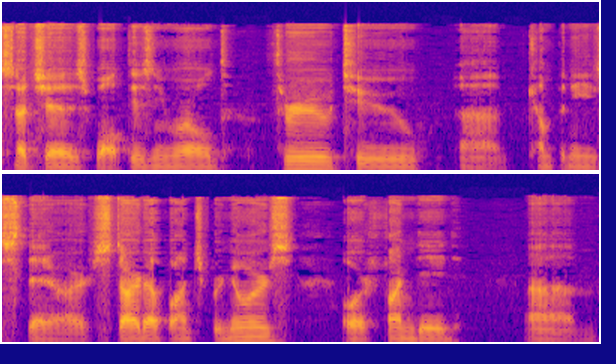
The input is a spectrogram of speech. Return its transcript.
such as Walt Disney World, through to uh, companies that are startup entrepreneurs or funded um,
